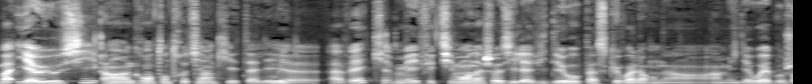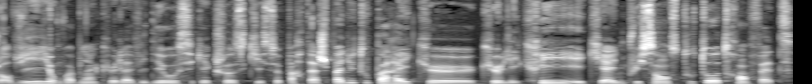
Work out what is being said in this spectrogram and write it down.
bah, il y a eu aussi un grand entretien qui est allé euh, avec, mais effectivement, on a choisi la vidéo parce que voilà, on a un, média web aujourd'hui. On voit bien que la vidéo, c'est quelque chose qui se partage pas du tout pareil que, que l'écrit et qui a une puissance tout autre en fait.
